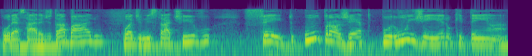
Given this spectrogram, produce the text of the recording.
por essa área de trabalho, por administrativo, feito um projeto por um engenheiro que tenha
